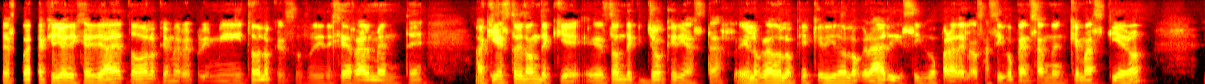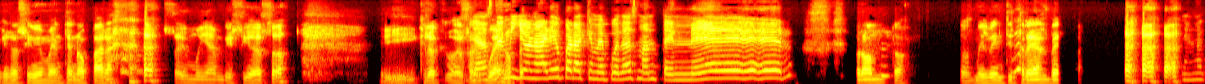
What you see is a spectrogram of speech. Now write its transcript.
Después de que yo dije, ya de todo lo que me reprimí, todo lo que sufrí, dije, realmente aquí estoy donde que es donde yo quería estar. He logrado lo que he querido lograr y sigo para adelante. O sea, sigo pensando en qué más quiero. Pero si mi mente no para, soy muy ambicioso y creo que, o sea, Ya bueno, millonario para que me puedas mantener. pronto, 2023, ve- Ven.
